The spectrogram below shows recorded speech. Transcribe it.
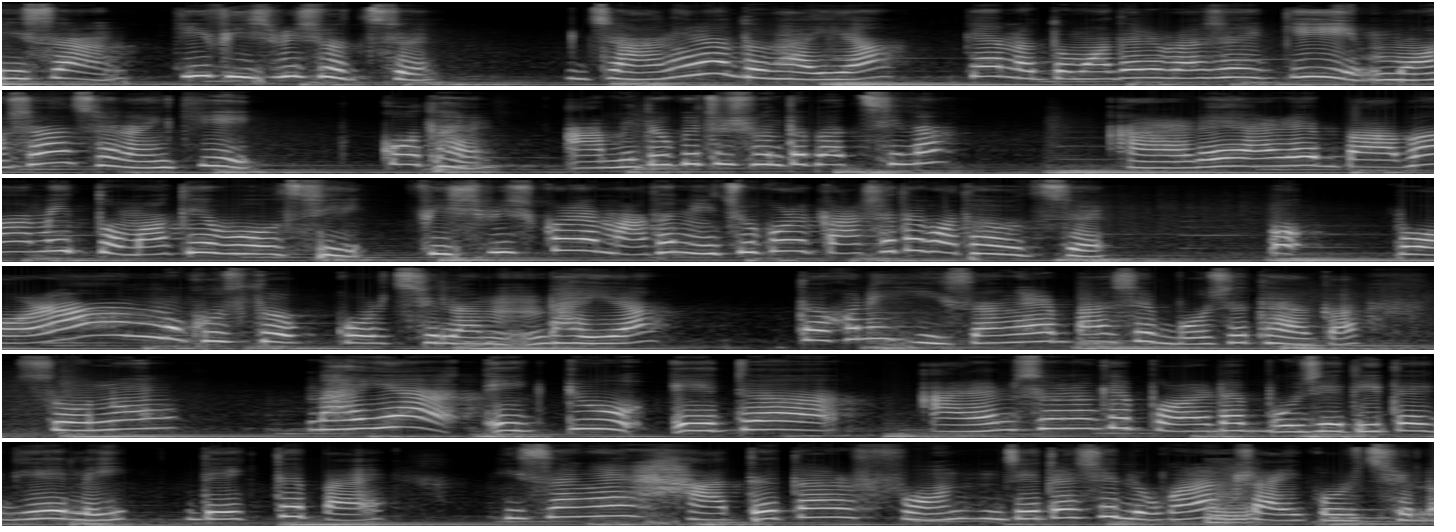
হিসান কি ফিসফিস হচ্ছে? জানি না তো ভাইয়া, কেন তোমাদের বাসায় কি মশা আছে নাকি? কোথায়? আমি তো কিছু শুনতে পাচ্ছি না। আরে আরে, বাবা, আমি তোমাকে বলছি, ফিসফিস করে মাথা নিচু করে কার সাথে কথা হচ্ছে? পড়া মুখস্থ করছিলাম, ভাইয়া। তখন হিসানের পাশে বসে থাকা সোনু, ভাইয়া, একটু এটা আরাম সোনুকে পড়াটা বুঝে দিতে গেলেই দেখতে পায় হিসানের হাতে তার ফোন যেটা সে লুকানো ট্রাই করছিল।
